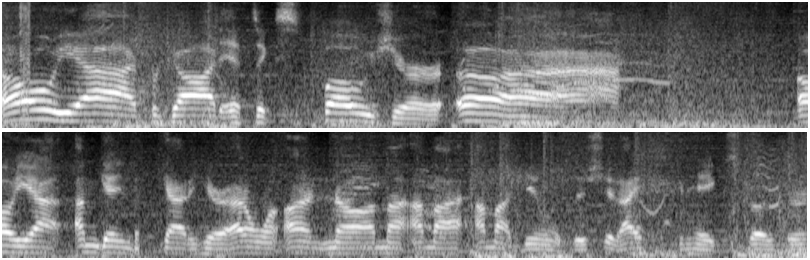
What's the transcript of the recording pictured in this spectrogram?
Oh yeah, I forgot. It's exposure. Ugh. Oh yeah, I'm getting the fuck out of here. I don't want. I don't, no, I'm not. I'm not. I'm not dealing with this shit. I fucking hate exposure.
